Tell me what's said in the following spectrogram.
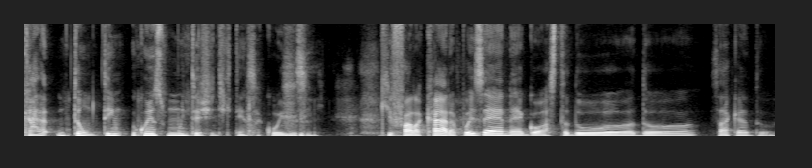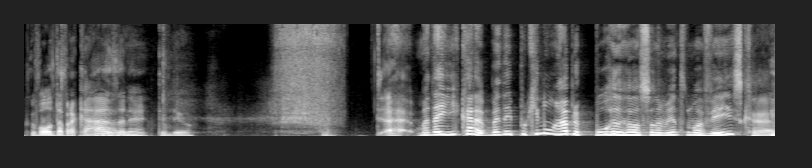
Cara, então, tem, eu conheço muita gente que tem essa coisa, assim. que fala, cara, pois é, né? Gosta do. do saca? Do. Volta pra casa, né? Entendeu? Ah, mas daí, cara, mas daí por que não abre a porra do relacionamento de uma vez, cara?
